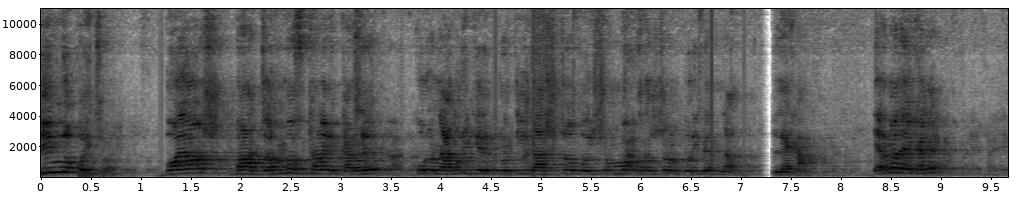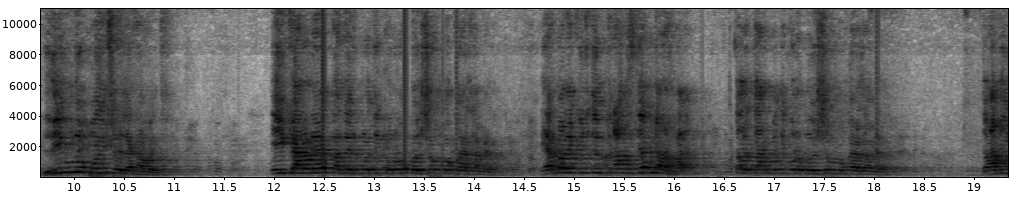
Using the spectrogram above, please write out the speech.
লিঙ্গ পরিচয়, বয়স বা জন্মস্থানের কারণে কোন নাগরিকের প্রতি রাষ্ট্র বৈষম্য প্রদর্শন করিবেন না, লেখা। এর মানে এখানে লিঙ্গ পরিচয় লেখা হয়েছে। এই কারণে তাদের প্রতি কোনো বৈষম্য করা যাবে না। এর মানে কেউ যদি ট্রান্সজেন্ডার হয়, তাহলে তার প্রতি কোনো বৈষম্য করা যাবে না। তো আমি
